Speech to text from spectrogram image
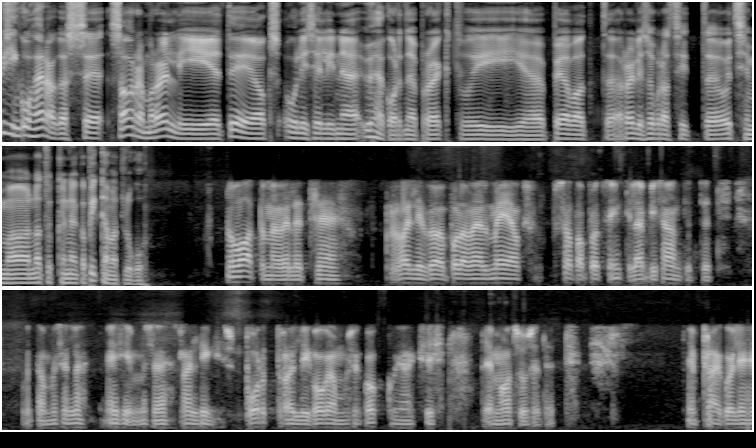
küsin kohe ära, kas see Saaremaa ralli teie jaoks oli selline ühekordne projekt või peavad rallisõbrad siit otsima natukene ka pikemat lugu? no vaatame veel, et see ralli pole veel meie jaoks sada protsenti läbi saanud, et, et võtame selle esimese ralli, sportralli kogemuse kokku ja eks siis teeme otsused, et, et praegu oli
